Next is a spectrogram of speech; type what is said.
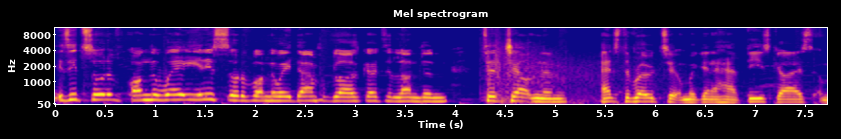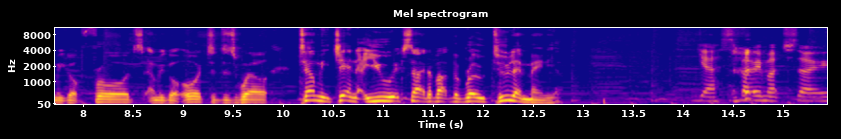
Is it sort of on the way? It is sort of on the way down from Glasgow to London to Cheltenham. And it's the road to it. And we're going to have these guys, and we got Frauds, and we got Orchards as well. Tell me, Jen, are you excited about the road to Lenmania? Yes, very much so.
